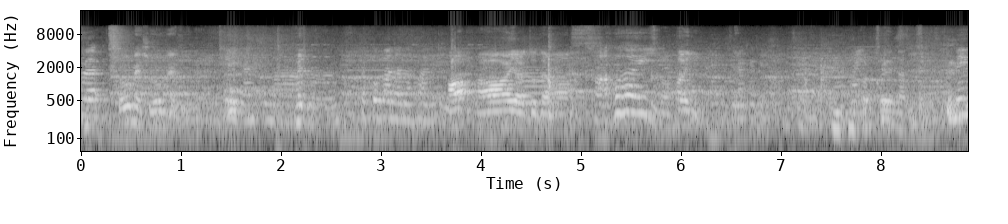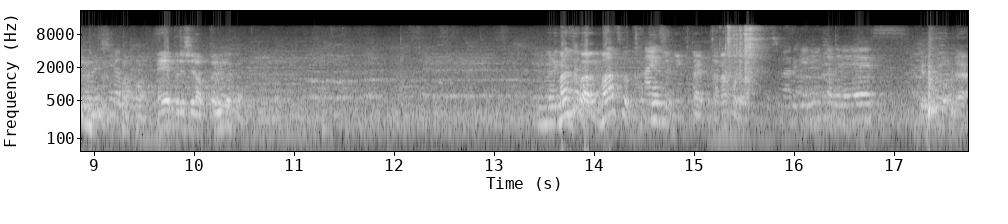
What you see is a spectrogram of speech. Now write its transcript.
面。正面失礼いたします。チョコバナナパンケーキ。あはいありがとうございます。かわい。い。かけて。くだこれなんですさい。メープルシロップ。メープルシロップ。まずはまずはかけずにいくタイプだなこれは。私マルゲリータですでしょうね。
